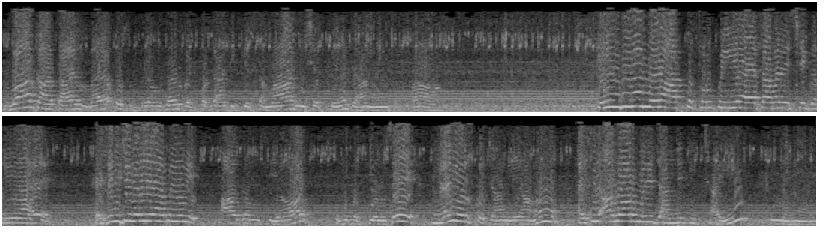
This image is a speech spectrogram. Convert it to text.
वह कहता है, मैं उस ब्रह्म को गटपटादि के समान निषेध जान नहीं सकता। क्योंकि वो मेरा आत्मस्वरूप ही है, ऐसा मैंने निश्चय कर लिया है। कैसे निश्चय कर लिया आपने होगी आगम की और उपपत्तियों से मैंने उसको जान लिया हूँ। ऐसे अब और मुझे जानने की इच्छा ही नहीं है।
